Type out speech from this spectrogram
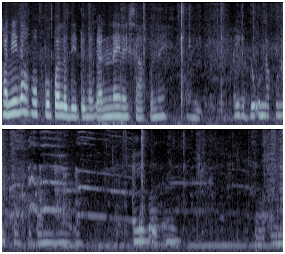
Kanina pa po pala dito nag ano na yun, nagsako na eh. Ay, doon ako nagsako kanina. Ay, Sa ano,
